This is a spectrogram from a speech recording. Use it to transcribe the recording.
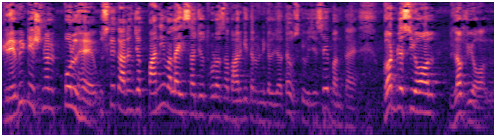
ग्रेविटेशनल पुल है, उसके कारण जब पानी वाला हिस्सा जो थोड़ा सा बाहर की तरफ़ निकल जाता है, उसकी वजह से बनता है। God bless you all love you all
